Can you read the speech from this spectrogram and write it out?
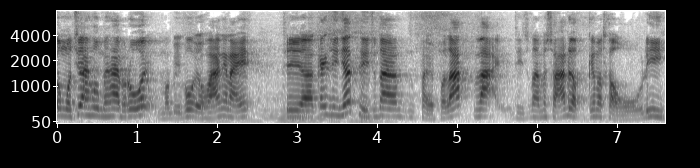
Trong một chiếc iPhone 12 Pro ấy mà bị vội hóa như này ấy, thì à, cách duy nhất thì chúng ta phải flash lại thì chúng ta mới xóa được cái mật khẩu đi.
